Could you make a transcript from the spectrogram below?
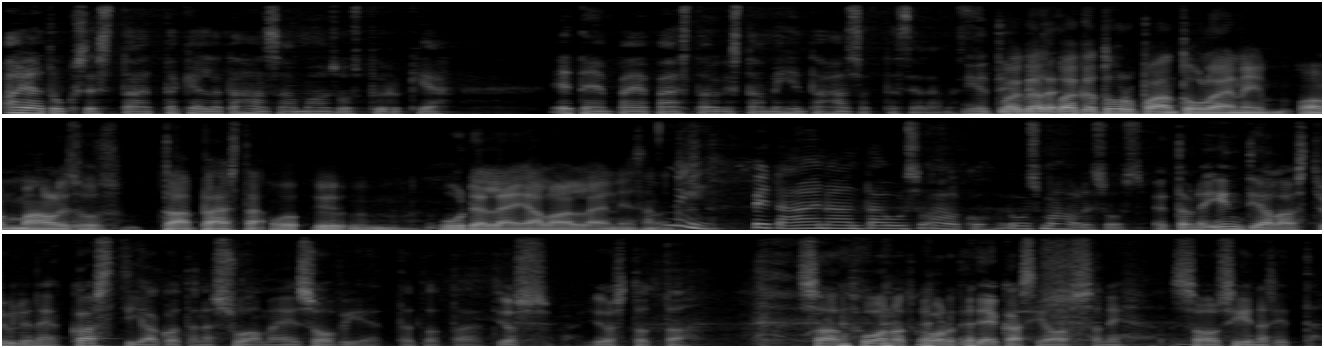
ajatuksesta, että kellä tahansa on mahdollisuus pyrkiä eteenpäin ja päästä oikeastaan mihin tahansa tässä elämässä. Niin, vaikka, mitä... vaikka turpaan tulee, niin on mahdollisuus tai päästä uudelleen jaloilleen niin sanotusti. Niin, pitää aina antaa uusi alku, uusi mahdollisuus. Että tämmöinen intialaistyylinen kastijako tänne Suomeen ei sovi, että, tota, että jos, jos tota, saat huonot kortit ekasjaossa, niin se on siinä sitten.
